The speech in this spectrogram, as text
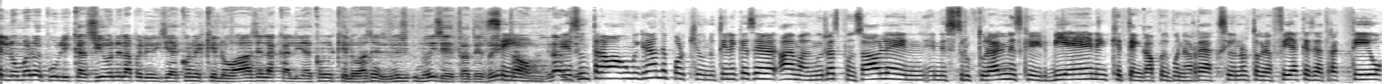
el número de publicaciones, la periodicidad con el que lo hacen, la calidad con el que lo hacen. Uno- dice, detrás de eso hay un Sí, trabajo muy grande. Es un trabajo muy grande porque uno tiene que ser además muy responsable en, en estructurar, en escribir bien, en que tenga pues buena redacción, ortografía, que sea atractivo,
